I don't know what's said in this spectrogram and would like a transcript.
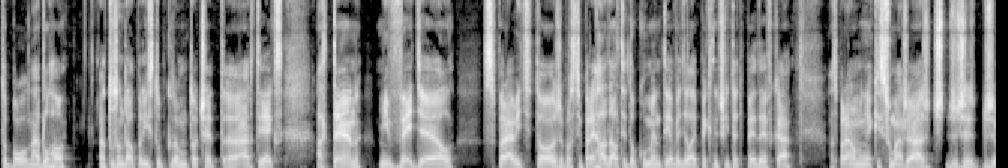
to bolo nadlho. A tu som dal prístup k tomuto chat eh, RTX a ten mi vedel spraviť to, že proste prehľadal tie dokumenty a vedel aj pekne čítať pdf a spravil mi nejaký sumár, že, že, že, že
